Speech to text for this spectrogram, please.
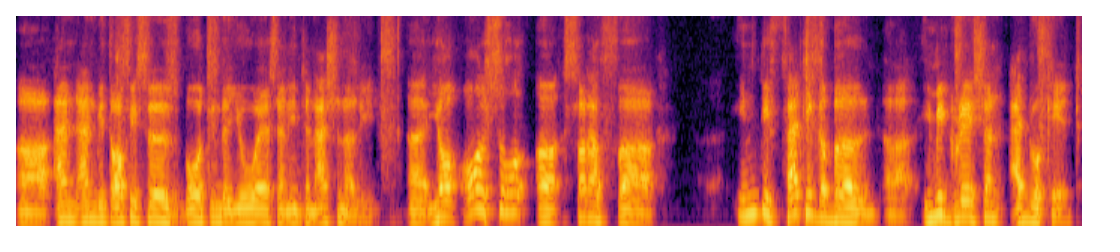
uh, and, and with officers both in the US and internationally, uh, you're also a sort of uh, indefatigable uh, immigration advocate.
